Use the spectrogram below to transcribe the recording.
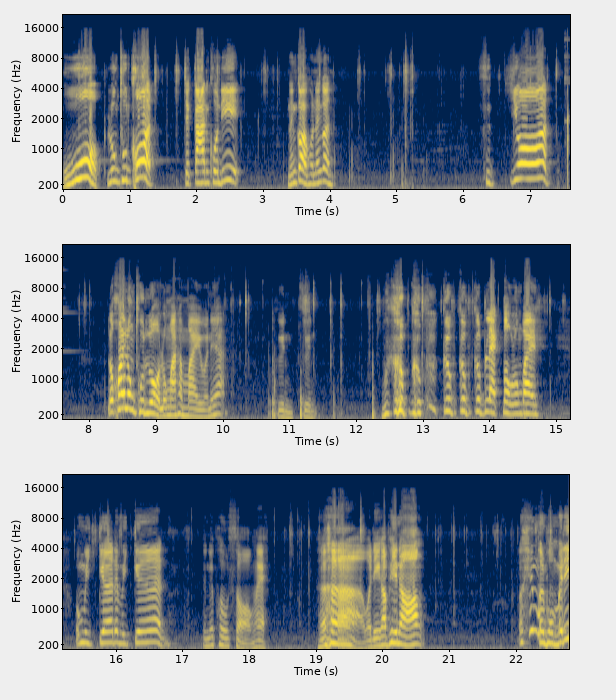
โอ้ลงทุนโคตร จัดการคนที่ นั้นก่อนคนนั้นก่อน สุดยอด แล้วค่อยลงทุนโหลดลงมาทำไมวะเนี้ย ขึ้นขึ้นอุ๊ยเกือบเกือบเกือบเกือบเกือบแหลกตกลงไปโอ้ไม่เกิดไม่เกิดอันนี้เพลสองไงฮ่าสวัสดีครับพี่น้องเอ้ยเหมือนผมไม่ได้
